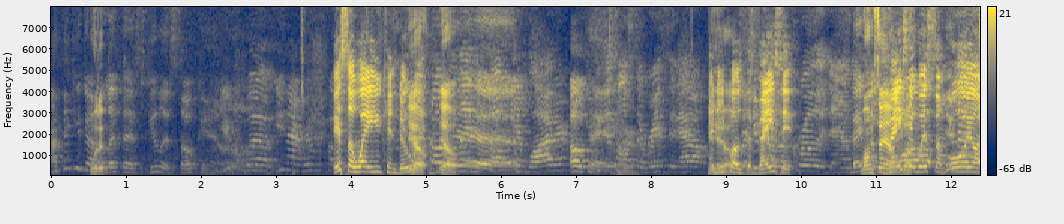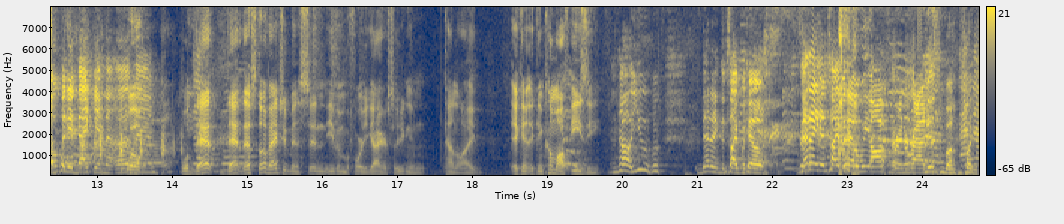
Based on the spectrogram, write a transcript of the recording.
I think you gotta it- let that skillet soak in. um, you're not really It's a way you can do Yeah, it, yeah. in water. Okay. You just supposed to rinse it out. and Yeah. you supposed to base it, Well, I'm saying, base but- it with some oil and put it back in the oven. Well, well, that that that stuff actually been sitting even before you got here, so you can kind of like it can it can come off easy. No, you. That ain't the type of help. That ain't the type of help we offering around this motherfucker.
